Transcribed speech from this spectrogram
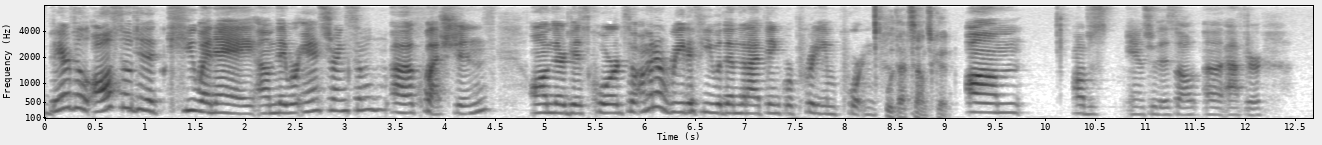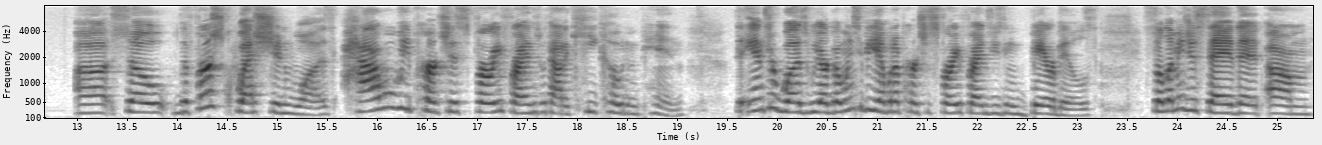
Bearville also did a Q and A. Um, they were answering some uh, questions on their Discord. So I'm gonna read a few of them that I think were pretty important. Oh, that sounds good. Um, I'll just answer this all uh, after. Uh, so the first question was, how will we purchase furry friends without a key code and pin? The answer was, we are going to be able to purchase furry friends using Bear Bills. So let me just say that um,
